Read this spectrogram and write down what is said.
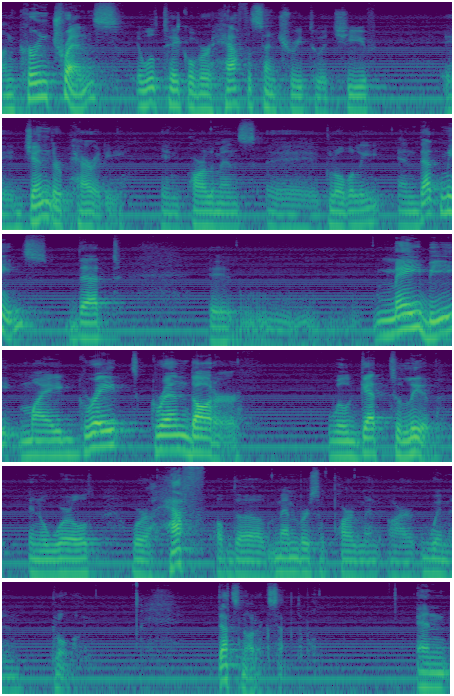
On current trends, it will take over half a century to achieve a gender parity in parliaments uh, globally, and that means that uh, maybe my great granddaughter will get to live in a world where half of the members of parliament are women globally. That's not acceptable. And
